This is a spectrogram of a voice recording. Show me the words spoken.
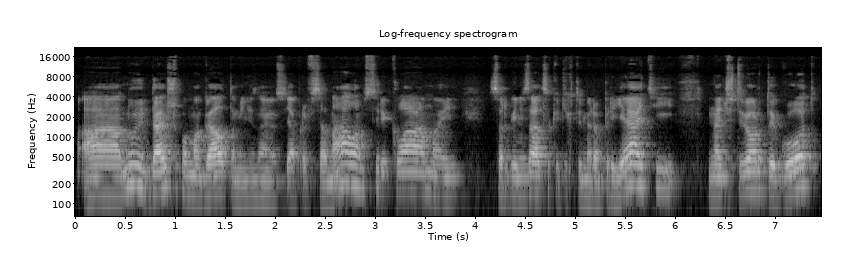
А, ну и дальше помогал, там, я не знаю, с я профессионалом, с рекламой, с организацией каких-то мероприятий. На четвертый год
